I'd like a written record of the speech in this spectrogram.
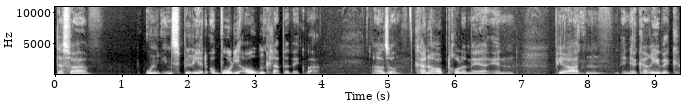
Das war uninspiriert, obwohl die Augenklappe weg war. Also keine Hauptrolle mehr in Piraten in der Karibik.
